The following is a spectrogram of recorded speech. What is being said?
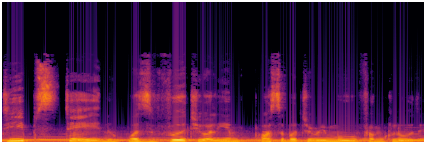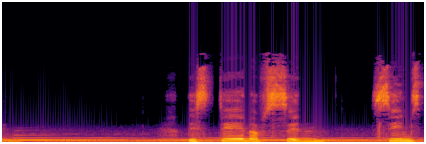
deep stain was virtually impossible to remove from clothing. The stain of sin seems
